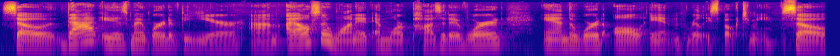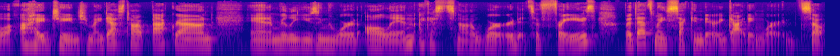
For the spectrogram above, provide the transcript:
So that is my word of the year. Um, I also wanted a more positive word, and the word all in really spoke to me. So I changed my desktop background and I'm really using the word all in. I guess it's not a word, it's a phrase, but that's my secondary guiding word. So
